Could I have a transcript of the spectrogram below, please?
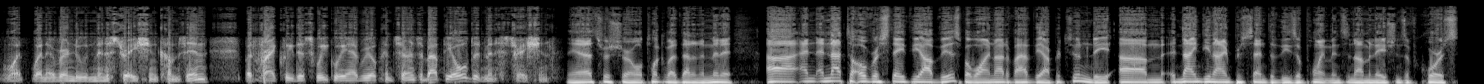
what, whenever a new administration comes in. But frankly, this week we had real concerns about the old administration. Yeah, that's for sure. We'll talk about that in a minute. Uh, and, and not to overstate the obvious, but why not if I have the opportunity? Um, 99% of these appointments and nominations, of course,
